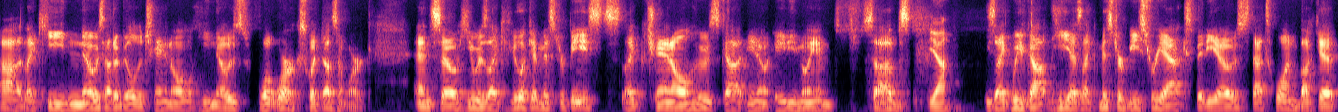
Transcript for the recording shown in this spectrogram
Uh, like he knows how to build a channel. He knows what works, what doesn't work. And so he was like, if you look at Mr. Beast's like channel, who's got, you know, 80 million subs. Yeah. He's like, we've got, he has like Mr. Beast reacts videos. That's one bucket.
